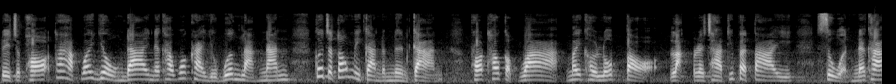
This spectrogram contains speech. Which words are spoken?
โดยเฉพาะถ้าหากว่าโยงได้นะคะว่าใครอยู่เบื้องหลังนั้น ก็จะต้องมีการดำเนินการ เพราะเท่ากับว่าไม่เคารพต่อหลักประชาธิปไตย ส่วนนะคะ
